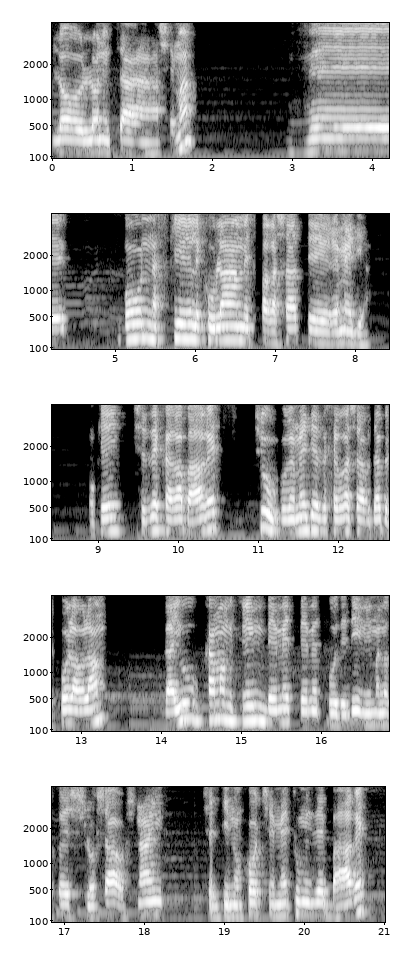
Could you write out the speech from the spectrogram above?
לא, לא נמצא אשמה. ובואו נזכיר לכולם את פרשת אה, רמדיה, אוקיי? שזה קרה בארץ. שוב, רמדיה זו חברה שעבדה בכל העולם, והיו כמה מקרים באמת באמת בודדים, אם אני לא טועה שלושה או שניים, של תינוקות שמתו מזה בארץ,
